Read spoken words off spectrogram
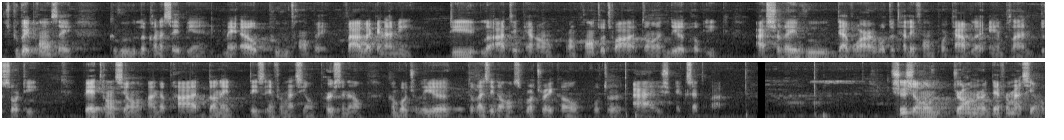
Vous pouvez penser que vous le connaissez bien, mais elle peut vous tromper. Va avec un ami, dis-le à tes parents, rencontre-toi dans un lieu public, assurez-vous d'avoir votre téléphone portable et un plan de sortie. Faites attention à ne pas donner des informations personnelles comme votre lieu de résidence, votre école, votre âge, etc. Ce genre d'information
